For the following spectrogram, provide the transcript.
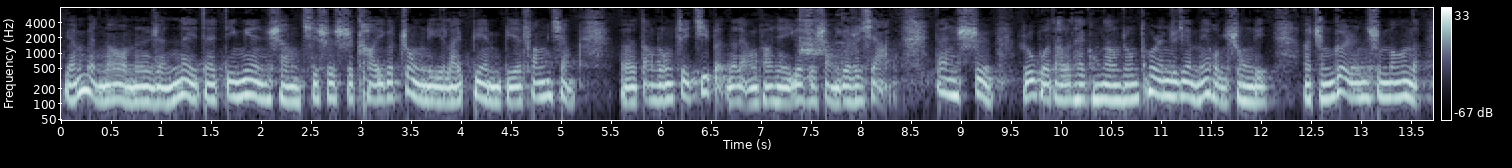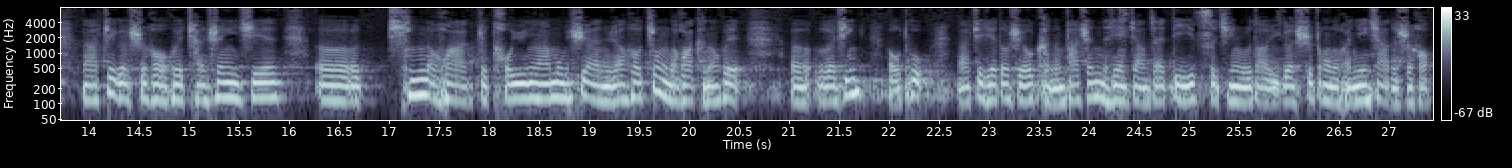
原本呢，我们人类在地面上其实是靠一个重力来辨别方向。呃，当中最基本的两个方向，一个是上，一个是下的。但是如果到了太空当中，突然之间没有了重力，啊，整个人是懵的，那这个时候会产生一些，呃，轻的话就头晕啊、目眩，然后重的话可能会，呃，恶心、呕吐，啊，这些都是有可能发生的现象，在第一次进入到一个失重的环境下的时候，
